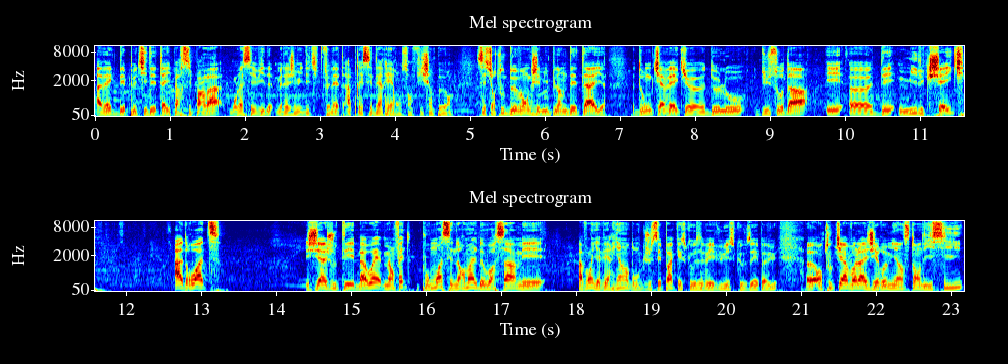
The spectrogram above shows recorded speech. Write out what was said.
avec des petits détails par-ci par-là. Bon là c'est vide, mais là j'ai mis des petites fenêtres. Après c'est derrière, on s'en fiche un peu. Hein. C'est surtout devant que j'ai mis plein de détails. Donc avec euh, de l'eau, du soda et euh, des milkshakes. À droite, j'ai ajouté... Bah ouais, mais en fait pour moi c'est normal de voir ça, mais... Avant il n'y avait rien donc je sais pas qu'est-ce que vous avez vu et ce que vous avez pas vu? En tout cas voilà j'ai remis un stand ici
